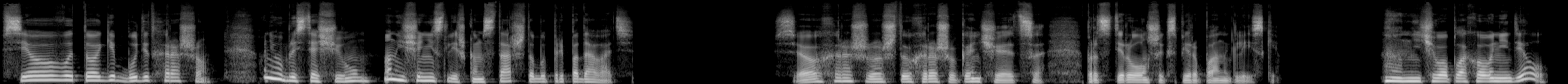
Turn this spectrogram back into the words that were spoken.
Все в итоге будет хорошо. У него блестящий ум, он еще не слишком стар, чтобы преподавать. Все хорошо, что хорошо кончается», — процитировал он Шекспира по-английски. Он ничего плохого не делал.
